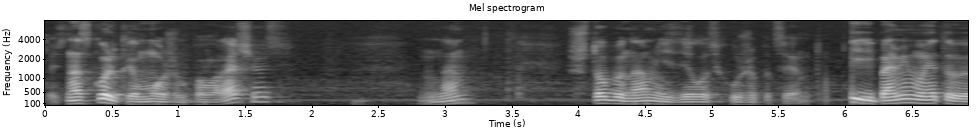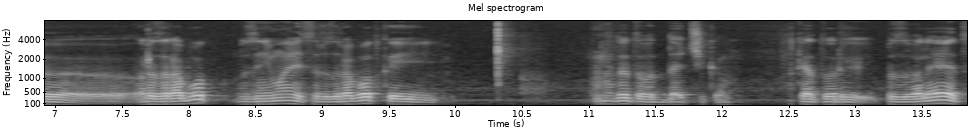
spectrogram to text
То есть, насколько мы можем поворачивать, да, чтобы нам не сделать хуже пациенту. И помимо этого разработ... занимались разработкой вот этого датчика, который позволяет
